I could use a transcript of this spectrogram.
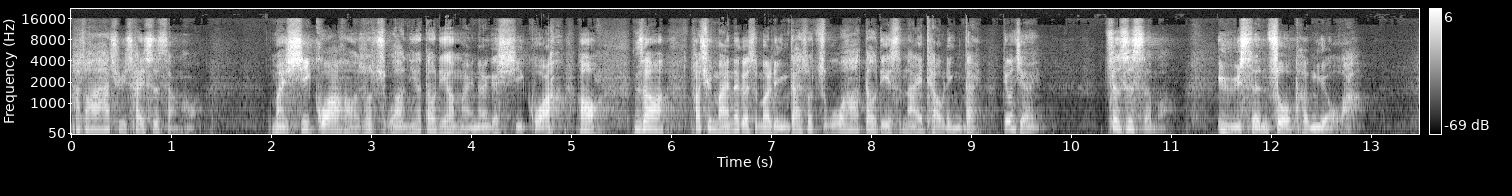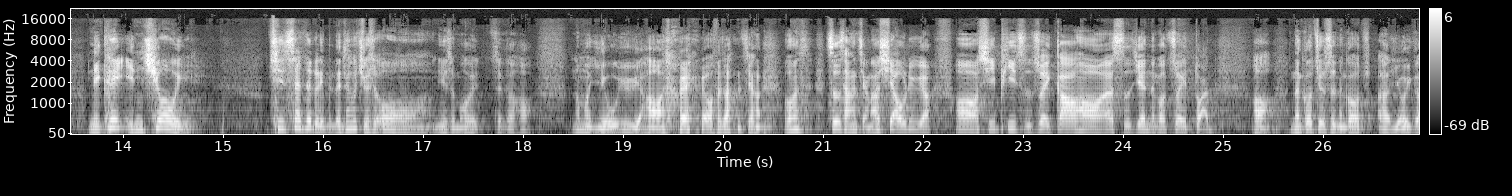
他说他去菜市场，哈，买西瓜，哈，说主啊，你要到底要买哪个西瓜？哦，你知道吗？他去买那个什么领带，说主啊，到底是哪一条领带？弟兄姐妹，这是什么？与神做朋友啊！你可以 enjoy。其实在这个里面，人家会觉得哦，你怎么会这个哈那么犹豫哈？对，我们常讲，我们时常讲到效率啊，哦，CP 值最高哈，那时间能够最短，哦，能够就是能够呃有一个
